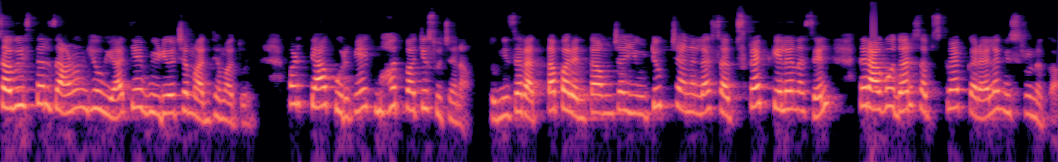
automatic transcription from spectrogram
सविस्तर जाणून घेऊयात या व्हिडिओच्या माध्यमातून. पण त्यापूर्वी एक महत्वाची सूचना. तुम्ही जर आतापर्यंत आमच्या युट्यूब चॅनलला सबस्क्राईब केलं नसेल तर अगोदर सबस्क्राईब करायला विसरू नका.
